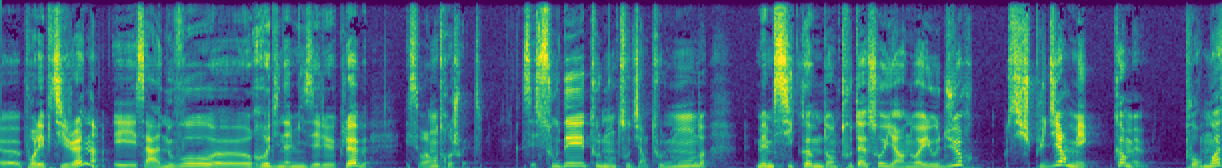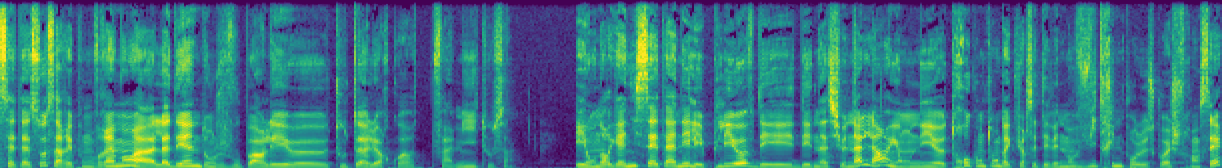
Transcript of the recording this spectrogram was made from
euh, pour les petits jeunes. Et ça a à nouveau redynamisé le club. Et c'est vraiment trop chouette. C'est soudé, tout le monde soutient tout le monde. Même si comme dans tout assaut, il y a un noyau dur, si je puis dire, mais quand même. Pour moi, cet assaut, ça répond vraiment à l'ADN dont je vous parlais tout à l'heure, quoi. Famille, tout ça. Et on organise cette année les playoffs des, des nationales, là, et on est trop content d'accueillir cet événement vitrine pour le squash français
